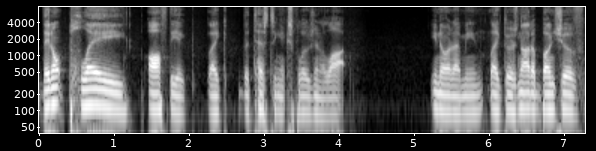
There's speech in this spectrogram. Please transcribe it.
they don't play off the like the testing explosion a lot. You know what I mean? Like there's not a bunch of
